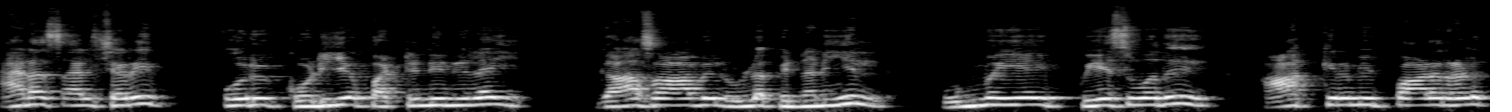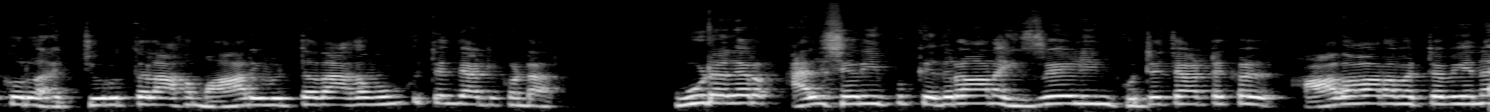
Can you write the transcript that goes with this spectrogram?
அனஸ் அல் ஷரீப் ஒரு கொடிய பட்டினி நிலை காசாவில் உள்ள பின்னணியில் உண்மையை பேசுவது ஆக்கிரமிப்பாளர்களுக்கு ஒரு அச்சுறுத்தலாக மாறிவிட்டதாகவும் குற்றம் சாட்டிக் கொண்டார் ஊடகர் அல் ஷரீப்புக்கு எதிரான இஸ்ரேலின் குற்றச்சாட்டுகள் ஆதாரமற்றவை என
